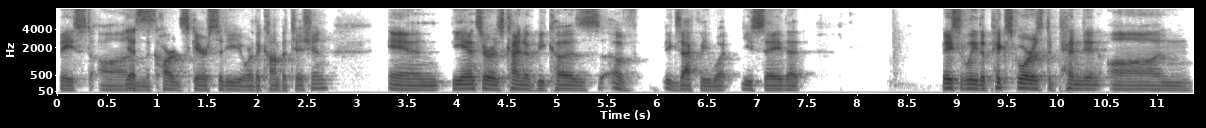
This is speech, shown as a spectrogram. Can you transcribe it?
based on yes. the card scarcity or the competition. And the answer is kind of because of exactly what you say that basically the pick score is dependent on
